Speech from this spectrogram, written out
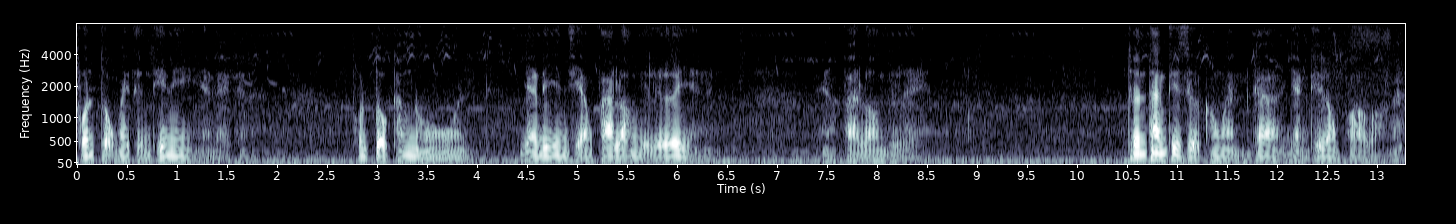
ฝนตกไม่ถึงที่นี่อะไร นตกทางโน้นยังได้ยินเสียงฟ้าร้องอยู่เลยอย่างนั้นยังฟ้าร้องอยู่เลย จนทั้งที่สุดของมันก็อย่างที่หลวงพ่อบอกนะ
